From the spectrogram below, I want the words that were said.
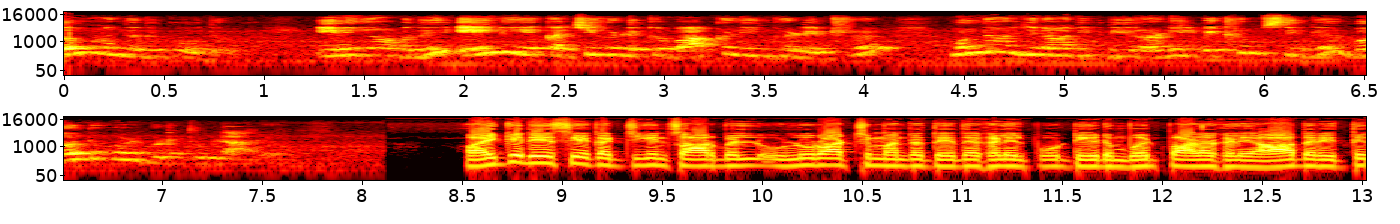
ஏமாந்தது போதும். இனியாவது ஏனைய கட்சிகளுக்கு வாக்களியுங்கள் என்று முன்னாள் ஜனாதிபதி ரணில் விக்ரம்சிங்கே வேண்டுகோள் விடுத்துள்ளார். ஐக்கிய தேசிய கட்சியின் சார்பில் உள்ளூராட்சி மன்ற தேர்தல்களில் போட்டியிடும் வேட்பாளர்களை ஆதரித்து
